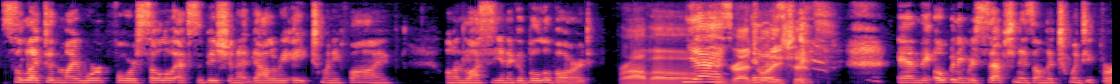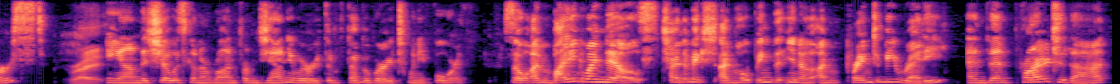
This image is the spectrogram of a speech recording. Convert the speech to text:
selected my work for a solo exhibition at Gallery 825 on La Cienega Boulevard. Bravo. Yes. Congratulations. Yes. and the opening reception is on the 21st. Right. And the show is going to run from January through February 24th. So I'm biting my nails, trying to make sure, I'm hoping that, you know, I'm praying to be ready. And then prior to that,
